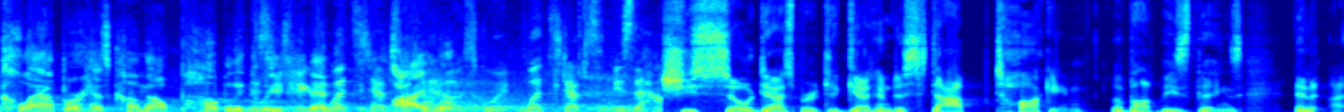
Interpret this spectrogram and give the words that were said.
Clapper has come out publicly Mr. Speaker, and what steps I is the will- House going? What steps is the House? She's so desperate to get him to stop talking about these things. And I,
